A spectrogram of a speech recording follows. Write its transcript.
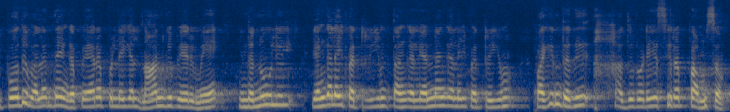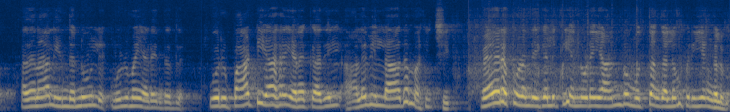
இப்போது வளர்ந்த எங்கள் பேரப்பிள்ளைகள் நான்கு பேருமே இந்த நூலில் எங்களை பற்றியும் தங்கள் எண்ணங்களை பற்றியும் பகிர்ந்தது அதனுடைய சிறப்பு அம்சம் அதனால் இந்த நூல் முழுமையடைந்தது. ஒரு பாட்டியாக எனக்கு அதில் அளவில்லாத மகிழ்ச்சி. வேற குழந்தைகளுக்கு என்னுடைய அன்பு முத்தங்களும் பிரியங்களும்.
